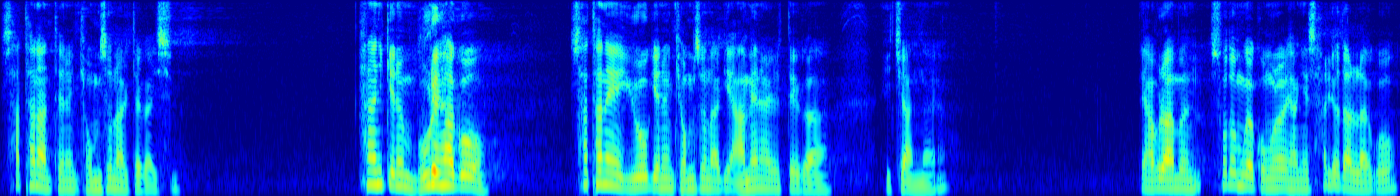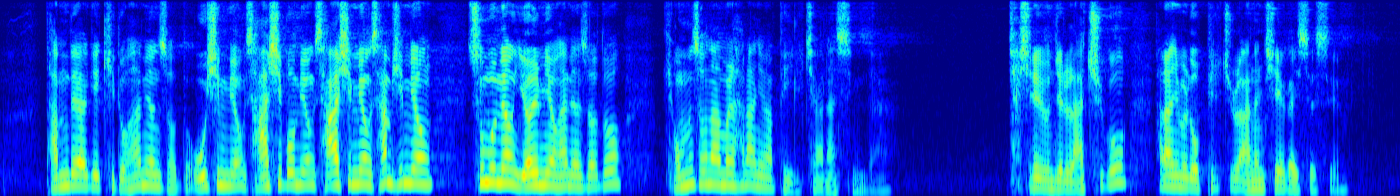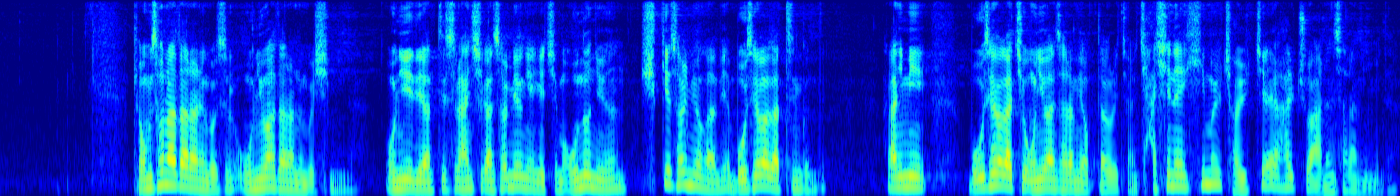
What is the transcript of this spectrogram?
사탄한테는 겸손할 때가 있습니다. 하나님께는 무례하고 사탄의 유혹에는 겸손하게 아멘할 때가 있지 않나요? 아브라함은 소돔과 고모라를 향해 살려달라고 담대하게 기도하면서도 50명, 45명, 40명, 30명, 20명, 10명 하면서도 겸손함을 하나님 앞에 잃지 않았습니다. 자신의 존재를 낮추고 하나님을 높일 줄 아는 지혜가 있었어요. 겸손하다라는 것은 온유하다라는 것입니다. 온유에 대한 뜻을 한 시간 설명해야겠지만 온유는 쉽게 설명하면 모세와 같은 건데 하나님이 모세와 같이 온유한 사람이 없다고 그랬잖아요. 자신의 힘을 절제할 줄 아는 사람입니다.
